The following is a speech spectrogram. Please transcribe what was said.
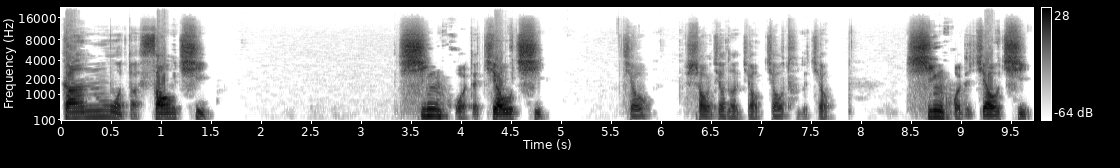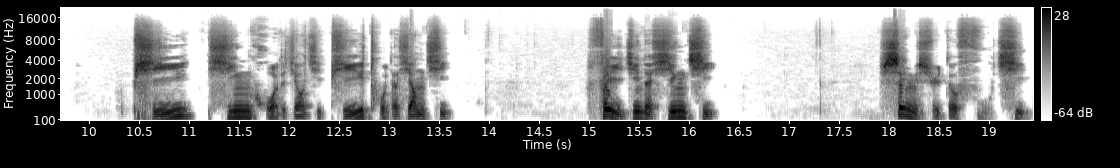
肝木的骚气，心火的焦气，焦烧焦的焦，焦土的焦，心火的焦气，脾心火的焦气，脾土的香气。肺经的腥气，肾水的腐气，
